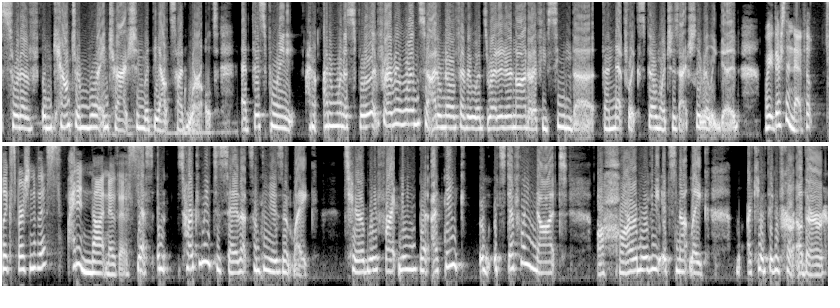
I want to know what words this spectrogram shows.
sort of encounter more interaction with the outside world. At this point, I don't, I don't want to spoil it for everyone, so I don't know if everyone's read it or not, or if you've seen the, the Netflix film, which is actually really good. Wait, there's a Netflix version of this? I did not know this. Yes, and it's hard for me to say that something isn't like terribly frightening, but I think it's definitely not a horror movie. It's not like I can't think of her other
